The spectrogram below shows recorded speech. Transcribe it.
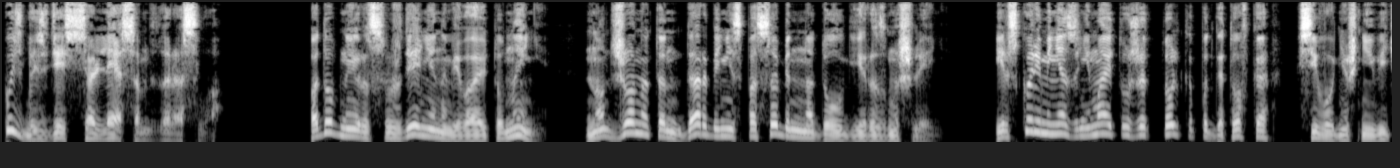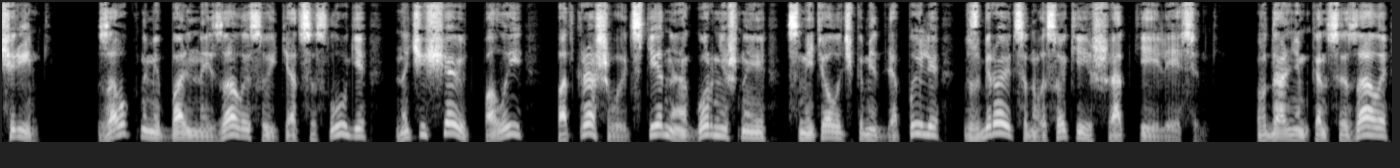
Пусть бы здесь все лесом заросло. Подобные рассуждения навевают уныние, но Джонатан Дарби не способен на долгие размышления. И вскоре меня занимает уже только подготовка к сегодняшней вечеринке. За окнами бальной залы суетятся слуги, начищают полы, подкрашивают стены, а горничные с метелочками для пыли взбираются на высокие шаткие лесенки. В дальнем конце залы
